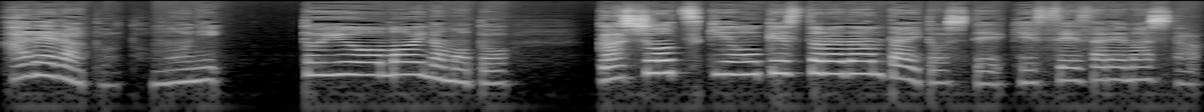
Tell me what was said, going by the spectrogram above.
彼らと共に、という思いのもと、合唱付きオーケストラ団体として結成されました。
